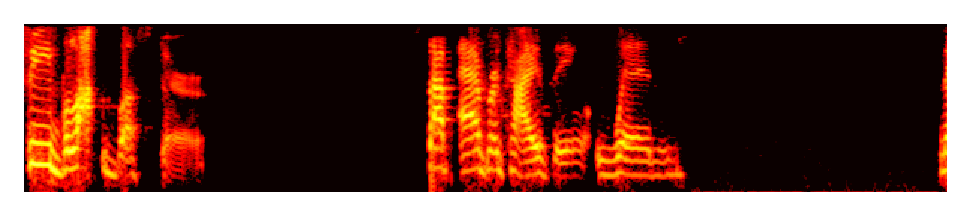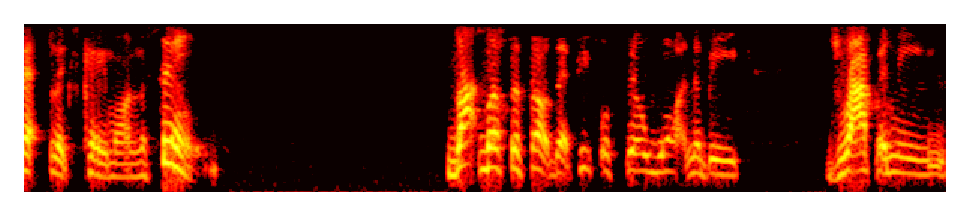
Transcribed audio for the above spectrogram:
see Blockbuster stop advertising when Netflix came on the scene? Blockbuster felt that people still wanting to be dropping these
